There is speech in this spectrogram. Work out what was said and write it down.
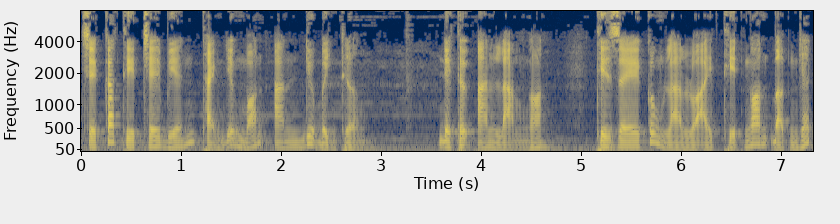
chỉ cắt thịt chế biến Thành những món ăn như bình thường. Nhưng thức ăn làm ngon Thịt dê cũng là loại thịt ngon bậc nhất.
